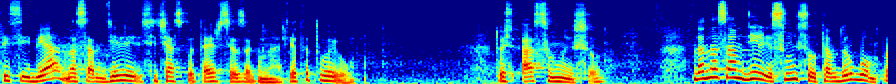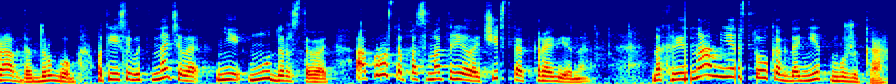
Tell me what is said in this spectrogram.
Ты себя на самом деле сейчас пытаешься загнать. Это твой ум. То есть, а смысл? Да на самом деле смысл-то в другом, правда в другом. Вот если бы ты начала не мудрствовать, а просто посмотрела чисто откровенно, нахрена мне стол, когда нет мужика?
